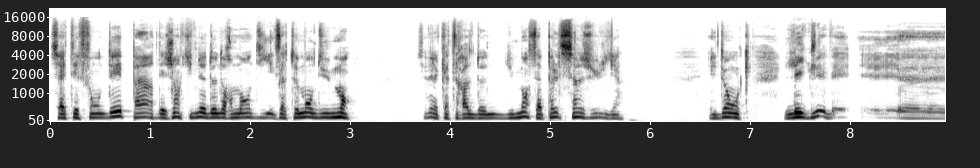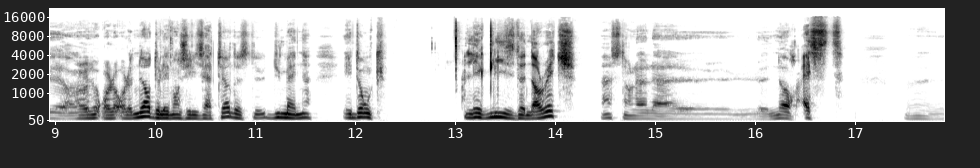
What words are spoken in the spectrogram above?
ça a été fondé par des gens qui venaient de Normandie, exactement du Mans. Vous savez, la cathédrale de, du Mans s'appelle Saint-Julien. Et donc, euh, en l'honneur de l'évangélisateur du Maine. Et donc, l'église de Norwich, hein, c'est dans le nord-est euh,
